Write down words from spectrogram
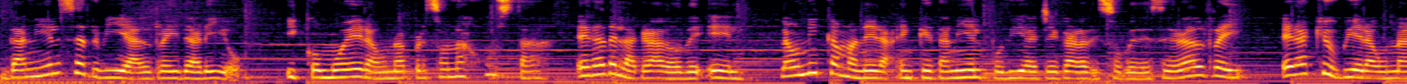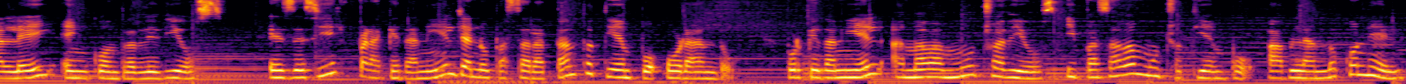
Daniel servía al rey Darío, y como era una persona justa, era del agrado de él. La única manera en que Daniel podía llegar a desobedecer al rey era que hubiera una ley en contra de Dios, es decir, para que Daniel ya no pasara tanto tiempo orando, porque Daniel amaba mucho a Dios y pasaba mucho tiempo hablando con él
